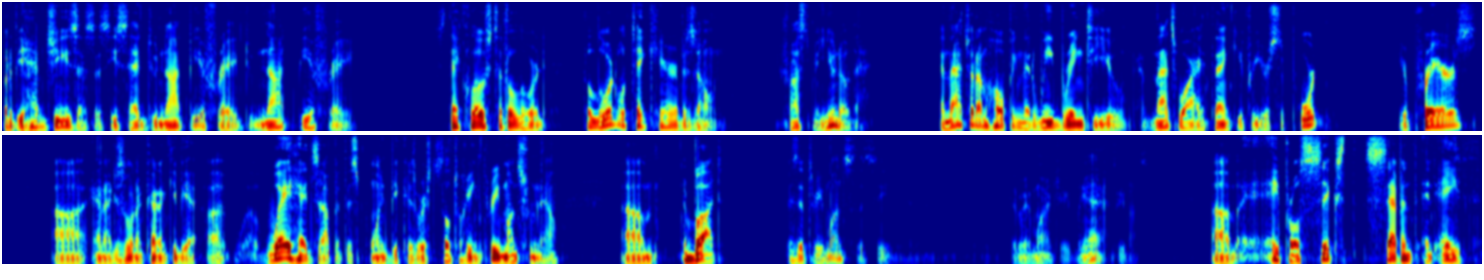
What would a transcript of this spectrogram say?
But if you have Jesus, as he said, do not be afraid. Do not be afraid. Stay close to the Lord. The Lord will take care of his own. Trust me, you know that. And that's what I'm hoping that we bring to you. And that's why I thank you for your support, your prayers. Uh, and I just want to kind of give you a, a way heads up at this point because we're still talking three months from now. Um, but is it three months? Let's see. February, March, April. Yeah, three months. Um, April 6th, 7th, and 8th.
